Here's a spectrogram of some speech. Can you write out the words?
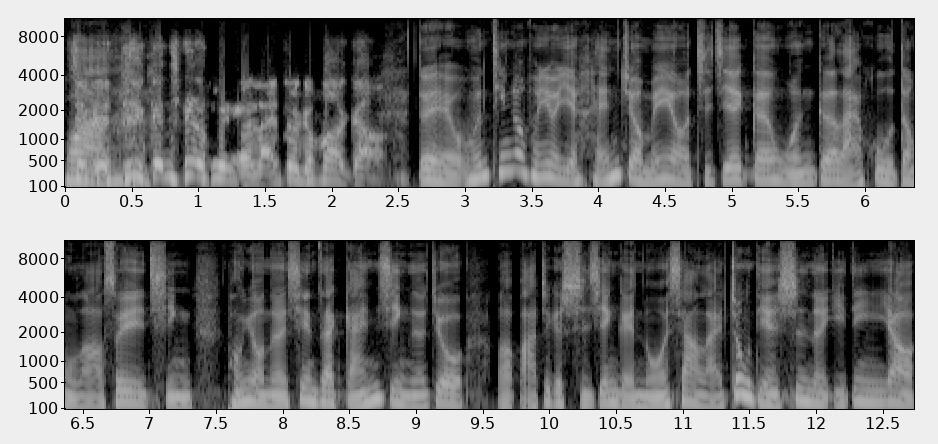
这个跟听众朋友来做个报告。对我们听众朋友也很久没有直接跟。文哥来互动了，所以请朋友呢，现在赶紧呢就呃把这个时间给挪下来。重点是呢，一定要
